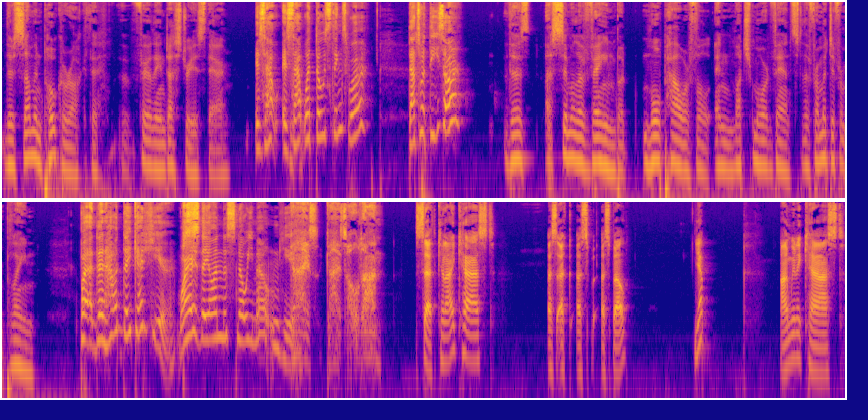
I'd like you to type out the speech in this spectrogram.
There's some in Poker Rock. They're fairly industrious there. Is that is that what those things were? That's what these are. There's a similar vein, but more powerful and much more advanced. They're from a different plane. But then how'd they get here? Why are they on the snowy mountain here? Guys, guys, hold on. Seth, can I cast a, s- a- a sp- a spell? Yep. I'm gonna cast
